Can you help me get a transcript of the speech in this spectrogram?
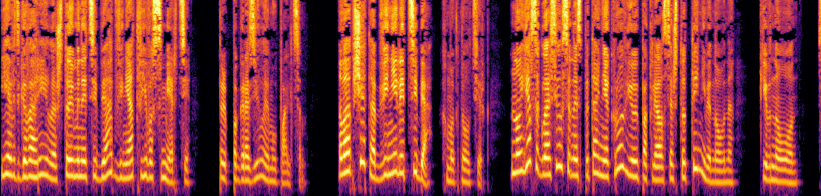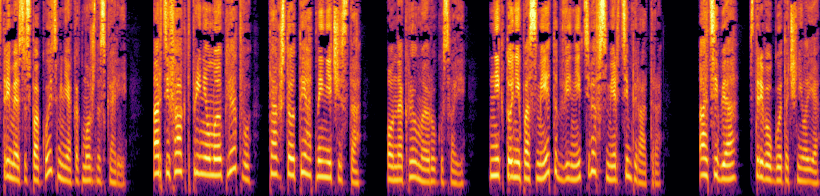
Я ведь говорила, что именно тебя обвинят в его смерти, погрозила ему пальцем. Вообще-то обвинили тебя, хмыкнул Тирк. Но я согласился на испытание кровью и поклялся, что ты невиновна, кивнул он стремясь успокоить меня как можно скорее. «Артефакт принял мою клятву, так что ты отныне чиста». Он накрыл мою руку своей. «Никто не посмеет обвинить тебя в смерти императора». «А тебя?» — с тревогой уточнила я.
